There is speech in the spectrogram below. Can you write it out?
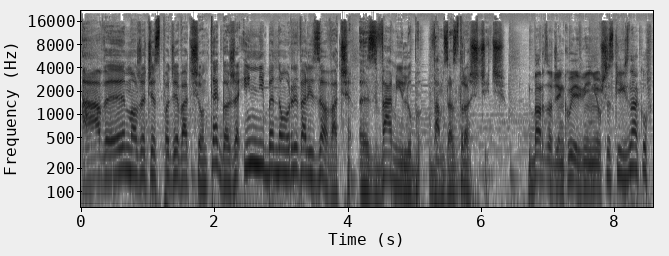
A wy możecie spodziewać się tego, że inni będą rywalizować z wami lub wam zazdrościć. Bardzo dziękuję w imieniu wszystkich znaków.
